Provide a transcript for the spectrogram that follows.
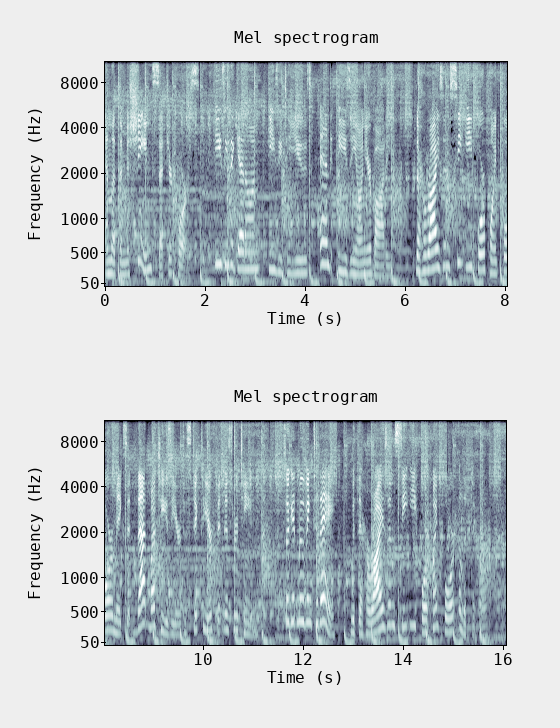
and let the machine set your course. Easy to get on, easy to use, and easy on your body. The Horizon CE 4.4 makes it that much easier to stick to your fitness routine. So get moving today with the Horizon CE 4.4 elliptical.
